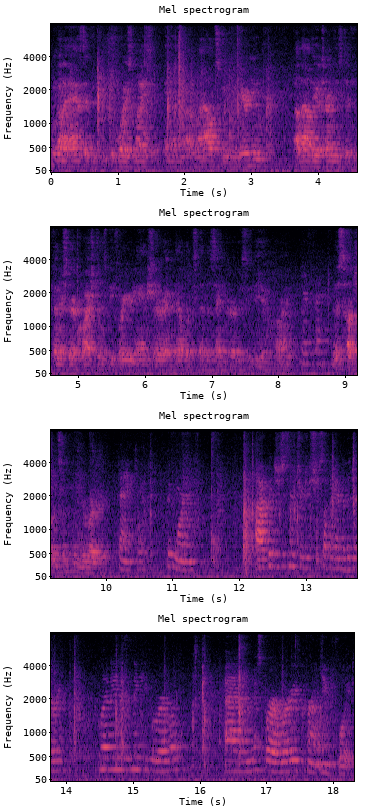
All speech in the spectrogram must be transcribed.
I'm going to ask that you keep your voice nice and uh, loud so we can hear you. Allow the attorneys to finish their questions before you answer, and they'll extend the same courtesy to you. All right? Yes, sir. Ms. Hutchinson, when you're ready. Thank you. Good morning. Uh, Could you just introduce yourself again to the jury? My name is Nicky Borrero, And Ms. Burrow, where are you currently employed?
